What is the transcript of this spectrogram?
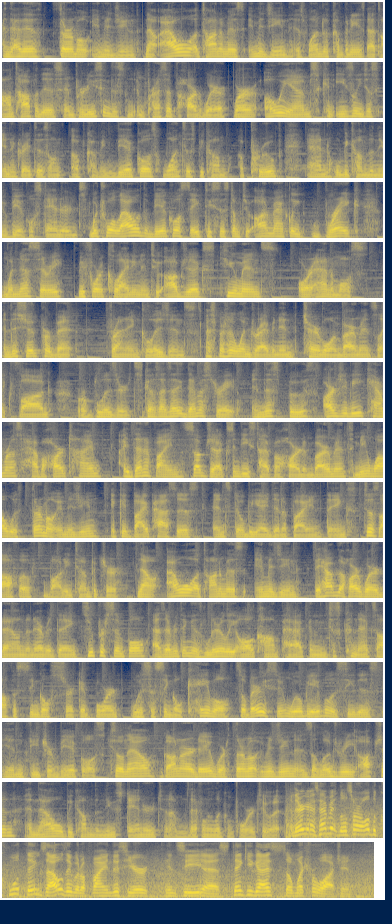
and that is thermal imaging. Now Owl Autonomous Imaging is one of the companies that's on top of this and producing this impressive hardware where OEMs can easily just integrate this on upcoming vehicles once it's become approved and will become the new vehicle standards, which will allow the vehicle safety system to automatically brake when necessary before colliding into objects, humans, or animals. And this should prevent front-end collisions, especially when driving in terrible environments like fog or blizzards. Because as I demonstrate in this booth, RGB cameras have a hard time identifying subjects in these type of hard environments. Meanwhile, with thermal imaging, it could bypass this and still be identifying things just off of body temperature. Now, Owl Autonomous Imaging, they have the hardware down and everything. Super simple as everything is literally all compact and just connects off a single circuit board with a single cable. So very soon we'll be able to see this in future vehicles. So now, gone are our day where thermal imaging is a luxury option and now will become the new standard and I'm definitely looking forward to it. And there you guys have it. Those are all the cool things I was able to find this year in CES. Thank you guys so much for watching.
